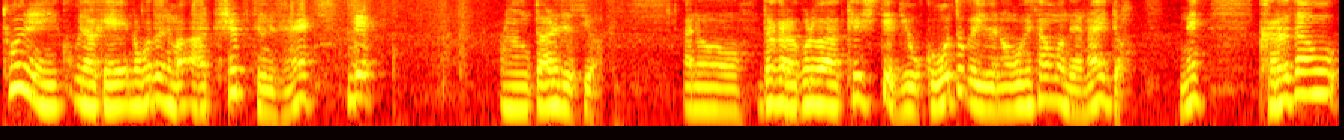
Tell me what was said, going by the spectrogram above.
トイレに行くだけのことでもあ trip って言うんですね。でうんとあれですよ。あの、だからこれは決して旅行とかいうの大げさなもんではないと。ね。体を、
